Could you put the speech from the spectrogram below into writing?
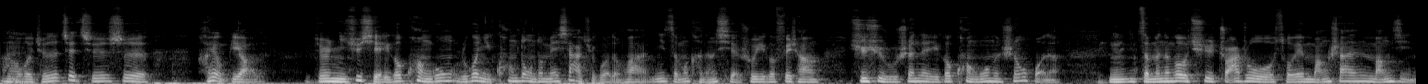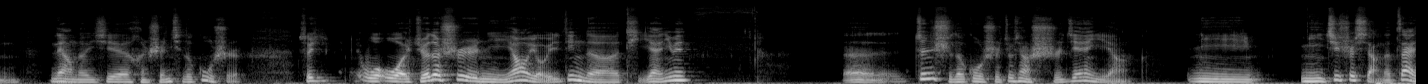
啊，我觉得这其实是很有必要的。就是你去写一个矿工，如果你矿洞都没下去过的话，你怎么可能写出一个非常栩栩如生的一个矿工的生活呢？你怎么能够去抓住所谓盲山盲井那样的一些很神奇的故事？所以，我我觉得是你要有一定的体验，因为，呃，真实的故事就像时间一样，你你即使想的再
